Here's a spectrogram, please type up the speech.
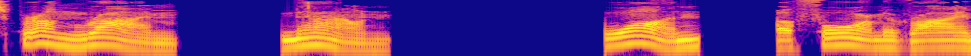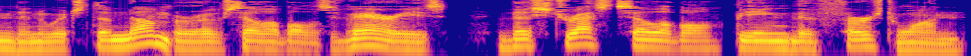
Sprung rhyme. Noun. 1. A form of rhyme in which the number of syllables varies, the stressed syllable being the first one.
